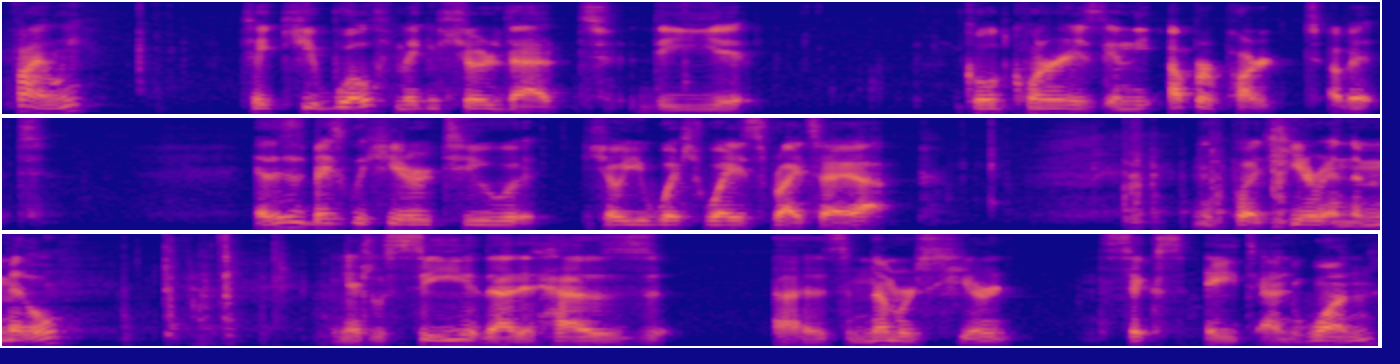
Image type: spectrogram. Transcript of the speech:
Finally, take cube wolf, making sure that the gold corner is in the upper part of it. Yeah, this is basically here to show you which way is right side up. And put it here in the middle. And you actually see that it has uh, some numbers here, 6, 8, and 1,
